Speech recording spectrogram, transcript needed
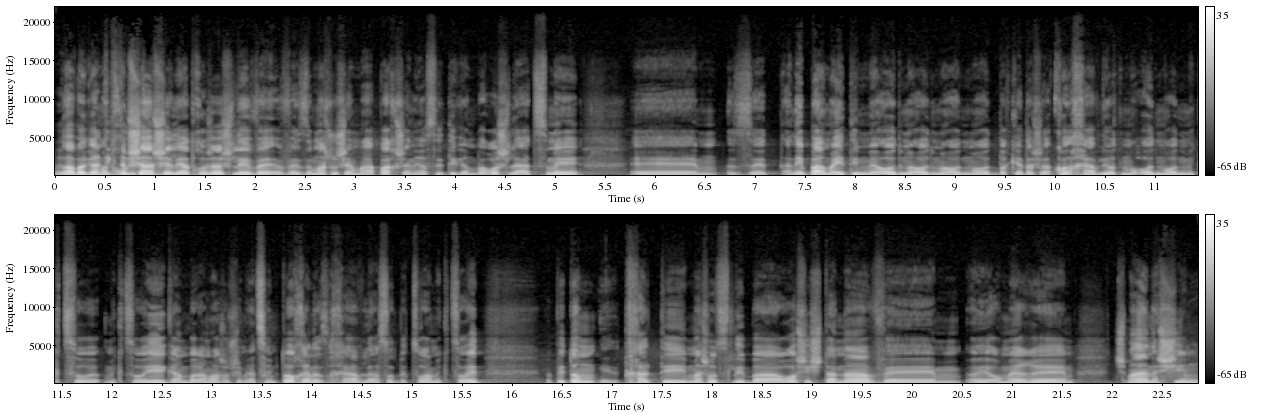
לא, אבל גם התחושה. שלי, התחושה שלי, ו- וזה משהו שהמהפך שאני עשיתי גם בראש לעצמי, אמ, זה, אני פעם הייתי מאוד מאוד מאוד מאוד בקטע של הכל חייב להיות מאוד מאוד מקצוע, מקצועי, גם ברמה עכשיו שמייצרים תוכן, אז זה חייב להיעשות בצורה מקצועית. ופתאום התחלתי, משהו אצלי בראש השתנה ואומר, אמ, תשמע, אנשים,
